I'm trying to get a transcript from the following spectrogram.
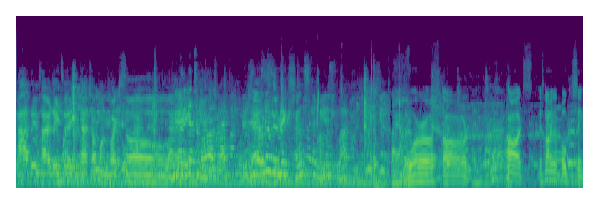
had the entire day today to catch up on work, so. I'm gonna get tomorrow as well. Yes. None of it makes sense to me. World star. Oh, it's it's not even focusing.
